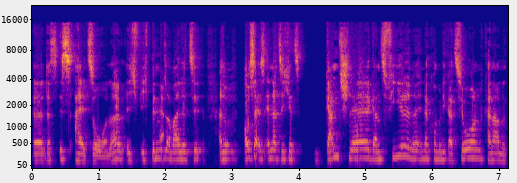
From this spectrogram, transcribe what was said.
Äh, das ist halt so. Ne? Ich, ich bin ja. mittlerweile, also außer es ändert sich jetzt ganz schnell ganz viel ne, in der Kommunikation. Keine Ahnung,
